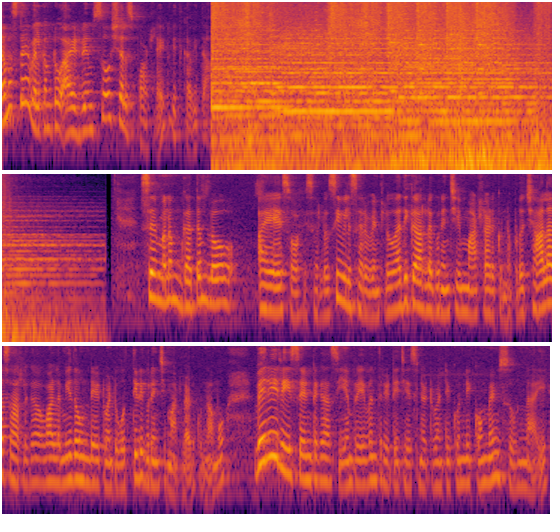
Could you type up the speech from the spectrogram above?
నమస్తే welcome to I dream social spotlight with Kavitha. Sir మనం గతంలో ఐఏఎస్ ఆఫీసర్లు సివిల్ సర్వెంట్లు అధికారుల గురించి మాట్లాడుకున్నప్పుడు చాలాసార్లుగా వాళ్ళ మీద ఉండేటువంటి ఒత్తిడి గురించి మాట్లాడుకున్నాము. వెరీ రీసెంట్గా సీఎం రేవంత్ రెడ్డి చేసినటువంటి కొన్ని కామెంట్స్ ఉన్నాయి.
